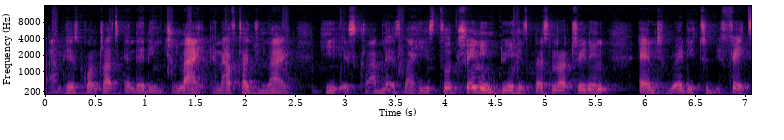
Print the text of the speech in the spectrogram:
um, his contract ended in July, and after July, he is clubless. But he's still training, doing his personal training, and ready to be fit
